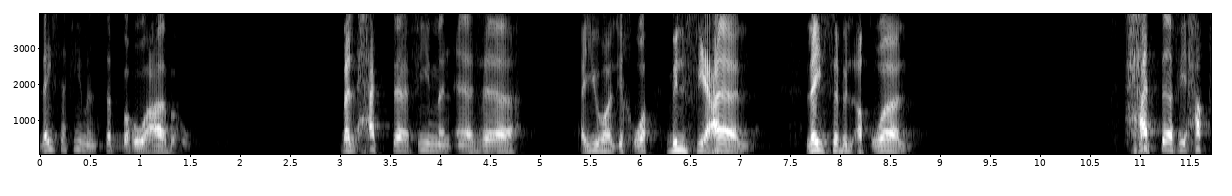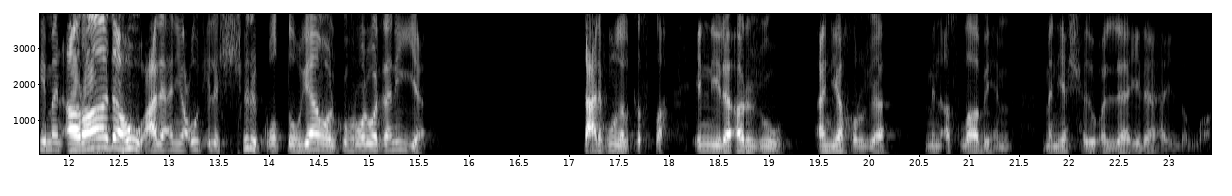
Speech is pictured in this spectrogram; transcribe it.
ليس في من سبه وعابه بل حتى في من آذاه أيها الإخوة بالفعال ليس بالأقوال. حتى في حق من أراده على أن يعود إلى الشرك والطغيان والكفر والوثنية. تعرفون القصة. إني لا أرجو أن يخرج من أصلابهم من يشهد أن لا إله إلا الله.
